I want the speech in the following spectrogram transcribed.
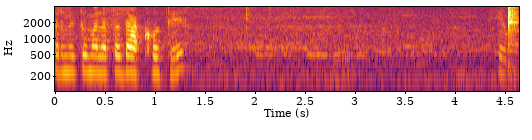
तर मी तुम्हाला आता दाखवते. हे बघा.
